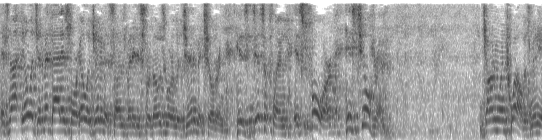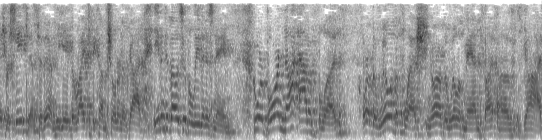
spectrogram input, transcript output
It's not illegitimate, that is for illegitimate sons, but it is for those who are legitimate children. His discipline is for his children. John 1:12 As many as received him to them he gave the right to become children of God even to those who believe in his name who were born not out of blood or of the will of the flesh nor of the will of man but of God.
